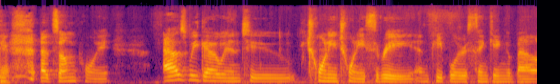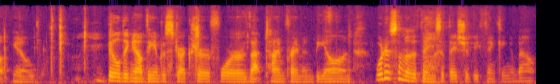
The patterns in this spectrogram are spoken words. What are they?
yeah. at some point. As we go into 2023 and people are thinking about, you know, building out the infrastructure for that time frame and beyond, what are some of the things that they should be thinking about?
